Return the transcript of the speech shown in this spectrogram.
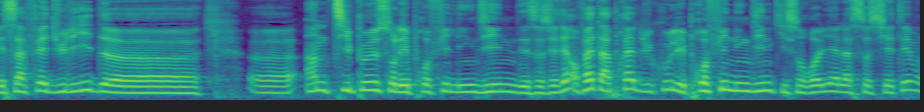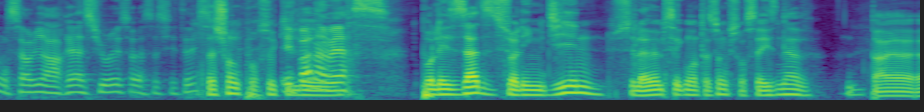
Et ça fait du lead euh, euh, un petit peu sur les profils LinkedIn des sociétés. En fait, après, du coup, les profils LinkedIn qui sont reliés à la société vont servir à réassurer sur la société. Sachant que pour ceux qui Et pas l'inverse. Pour les ads sur LinkedIn, c'est la même segmentation que sur. Par, euh,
